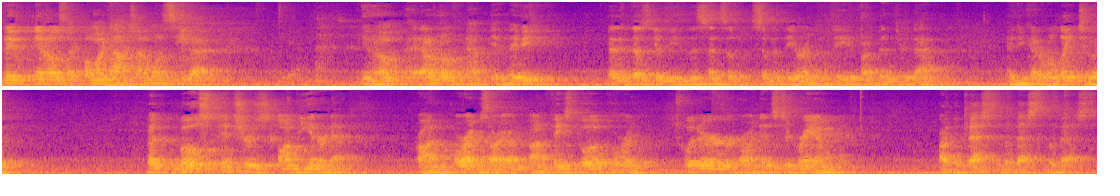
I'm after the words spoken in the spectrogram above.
they, you know, it's like, oh my gosh, I don't want to see that. You know, I don't know, maybe that it does give me the sense of sympathy or empathy if I've been through that. and you kind of relate to it. But most pictures on the internet, on, or I'm sorry, on, on Facebook or Twitter or on Instagram, are the best of the best of the best.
